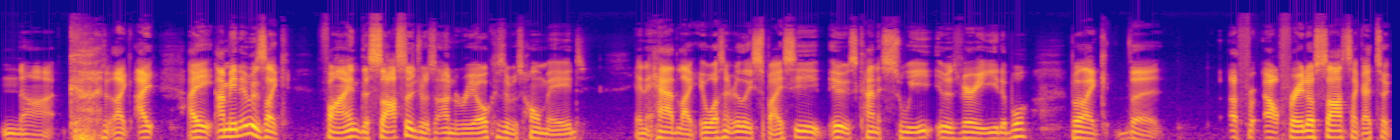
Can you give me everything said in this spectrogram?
not good. Like, I, I, I mean, it was like fine. The sausage was unreal because it was homemade. And it had like, it wasn't really spicy. It was kind of sweet. It was very eatable. But like the, Alfredo sauce, like I took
